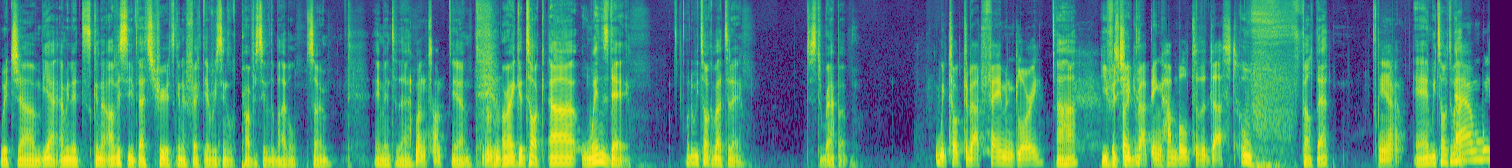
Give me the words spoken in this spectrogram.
which um, yeah i mean it's gonna obviously if that's true it's gonna affect every single prophecy of the bible. So amen to that. One time. yeah. All right good talk. Uh, wednesday. What do we talk about today? Just to wrap up We talked about fame and glory. uh-huh you've We spoke about being humbled to the dust. Oof, felt that Yeah. and we talked about And we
